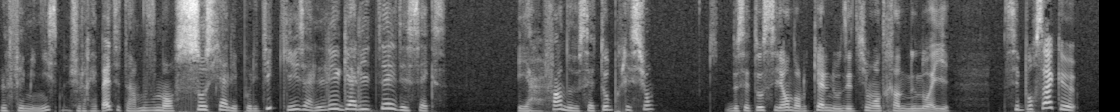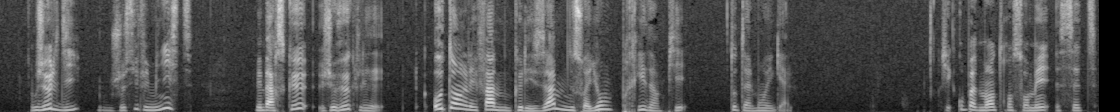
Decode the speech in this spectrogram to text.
Le féminisme, je le répète, c'est un mouvement social et politique qui vise à l'égalité des sexes et à la fin de cette oppression, de cet océan dans lequel nous étions en train de nous noyer. C'est pour ça que, je le dis, je suis féministe, mais parce que je veux que les, autant les femmes que les hommes, nous soyons pris d'un pied totalement égal. J'ai complètement transformé cette,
